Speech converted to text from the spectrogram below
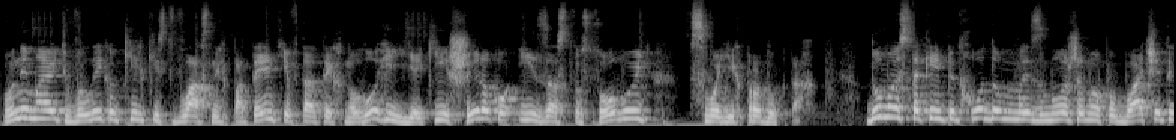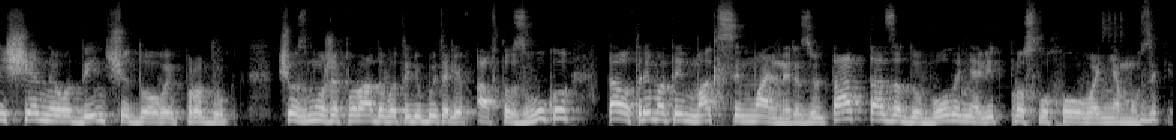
Вони мають велику кількість власних патентів та технологій, які широко і застосовують в своїх продуктах. Думаю, з таким підходом ми зможемо побачити ще не один чудовий продукт, що зможе порадувати любителів автозвуку та отримати максимальний результат та задоволення від прослуховування музики.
